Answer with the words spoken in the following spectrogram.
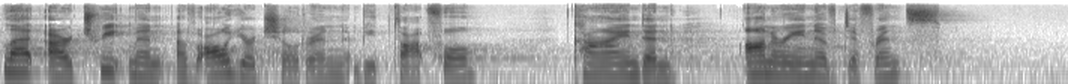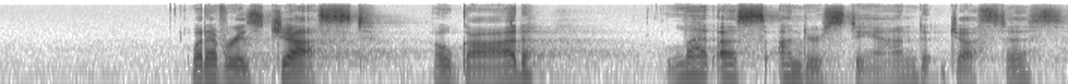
let our treatment of all your children be thoughtful, kind, and honoring of difference. Whatever is just, O God, let us understand justice.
